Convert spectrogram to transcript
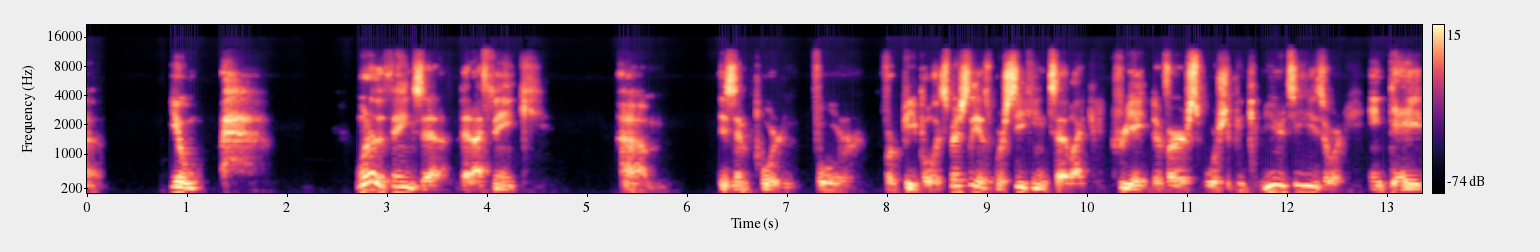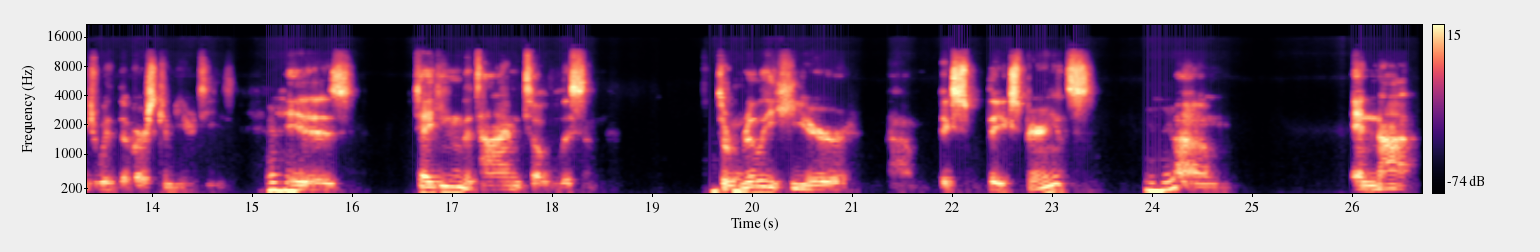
uh, you know, one of the things that that I think um, is important for for people, especially as we're seeking to like create diverse worshiping communities or engage with diverse communities, mm-hmm. is taking the time to listen to really hear um, ex- the experience mm-hmm. um, and not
